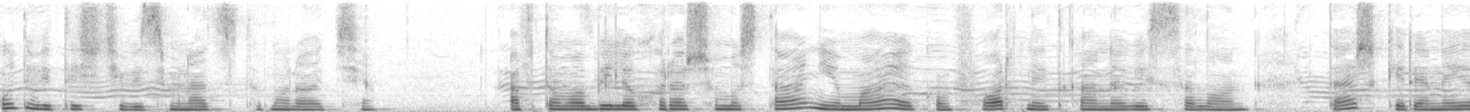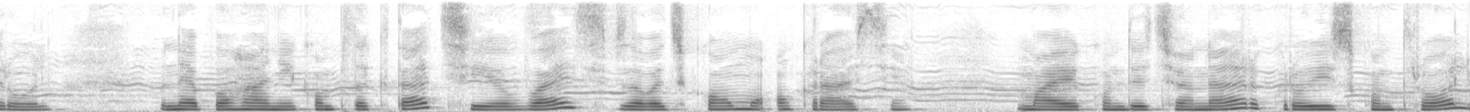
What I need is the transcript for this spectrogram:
у 2018 році. Автомобіль у хорошому стані має комфортний тканевий салон та шкіряний руль. В непоганій комплектації весь в заводському окрасі. Має кондиціонер, круїз-контроль,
